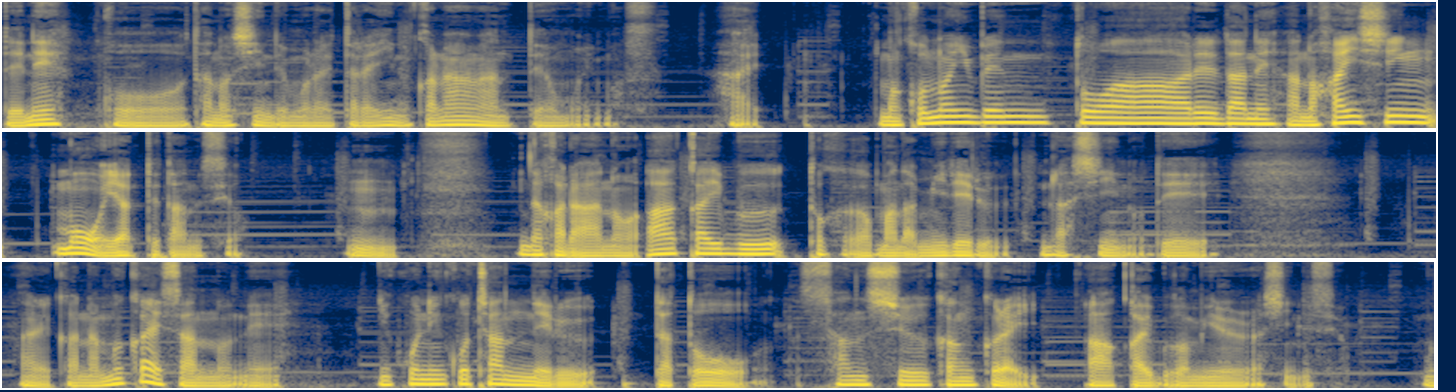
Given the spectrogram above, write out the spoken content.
でね、こう楽しんでもらえたらいいのかななんて思います。はい。まあ、このイベントはあれだね、あの配信もやってたんですよ。うん。だからあのアーカイブとかがまだ見れるらしいので、あれかな、向井さんのね、ニコニコチャンネルだと3週間くらいアーカイブが見れるらしいんですよ。向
